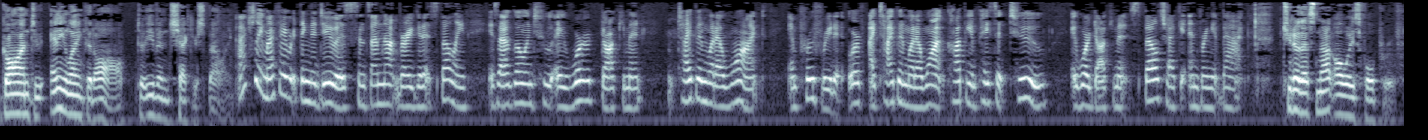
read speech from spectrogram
gone to any length at all to even check your spelling. Actually, my favorite thing to do is, since I'm not very good at spelling, is I'll go into a Word document, type in what I want, and proofread it. Or if I type in what I want, copy and paste it to a Word document, spell check it, and bring it back. But you know, that's not always foolproof.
